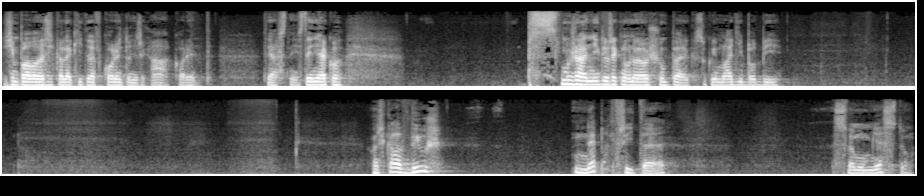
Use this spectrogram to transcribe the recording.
Když jim Pavel říkal, jaký to je v Korintu, oni řekli, a ah, Korint. To je jasný. Stejně jako ps, možná někdo řekne, no jo, Šumpek, jsou takový mladí blbí. On říkal, vy už nepatříte svému městu.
